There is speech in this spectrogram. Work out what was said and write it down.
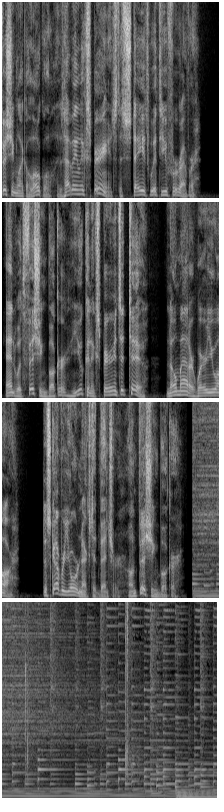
Fishing like a local is having an experience that stays with you forever. And with Fishing Booker, you can experience it too, no matter where you are. Discover your next adventure on Fishing Booker.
